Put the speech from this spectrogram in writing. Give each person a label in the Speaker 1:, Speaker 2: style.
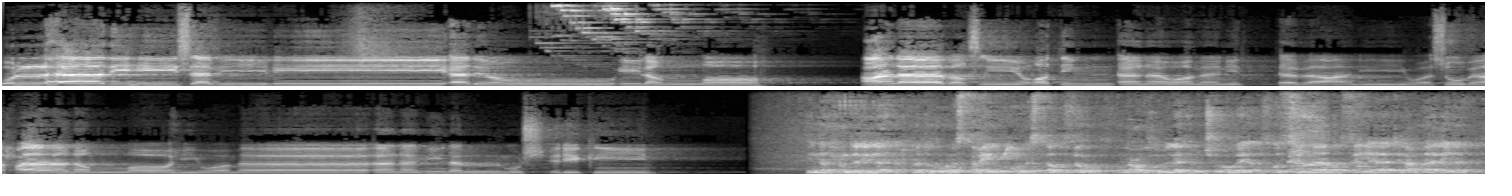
Speaker 1: قل هذه سبيلي ادعو الى الله على بصيره انا ومن اتبعني وسبحان الله وما انا من المشركين إن الحمد لله نحمده ونستعينه ونستغفره ونعوذ بالله من شرور أنفسنا وسيئات أعمالنا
